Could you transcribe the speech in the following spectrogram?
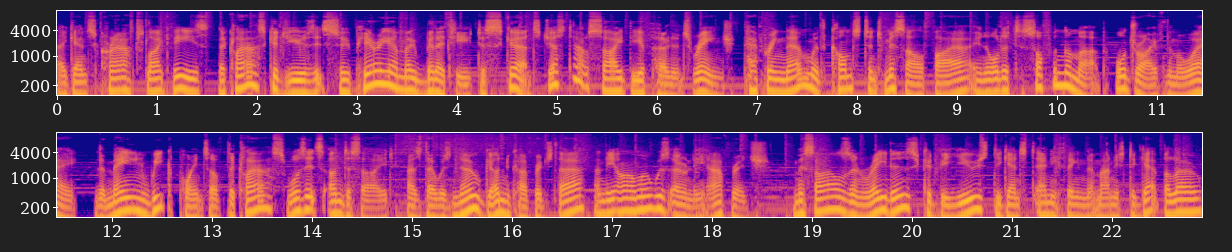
Against craft like these, the class could use its superior mobility to skirt just outside the opponent's range, peppering them with constant missile fire in order to soften them up or drive them away. The main weak point of the class was its underside, as there was no gun coverage there and the armour was only average. Missiles and raiders could be used against anything that managed to get below,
